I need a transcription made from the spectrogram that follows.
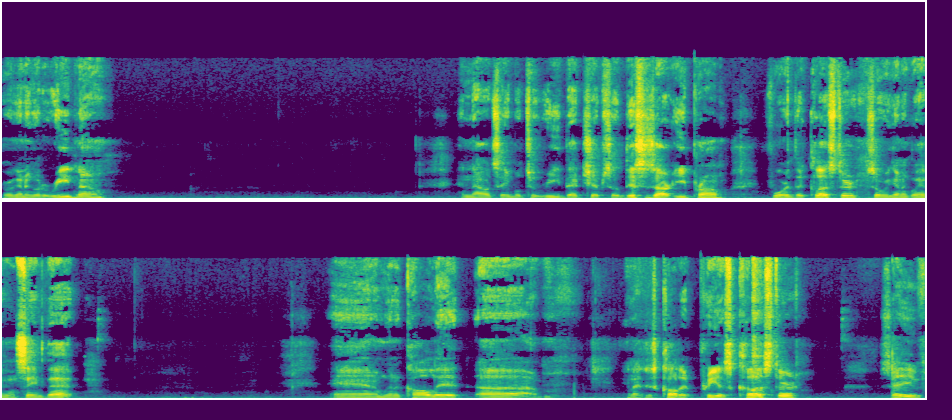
We're going to go to read now. And now it's able to read that chip. So this is our EEPROM for the cluster. So we're going to go ahead and save that. And I'm going to call it, um, and I just called it Prius cluster. Save.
